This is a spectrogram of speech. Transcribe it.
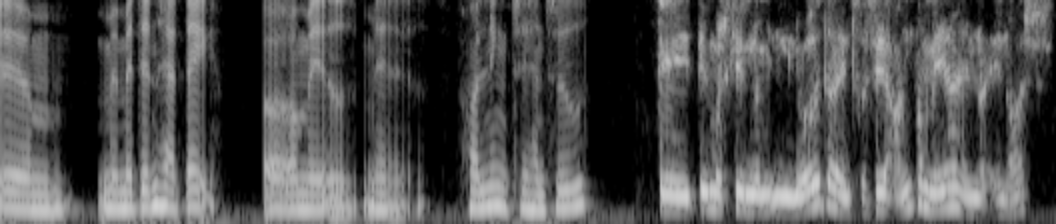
øhm, med, med den her dag, og med, med holdningen til hans side? Det, det er måske no- noget, der interesserer andre mere end, end os.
